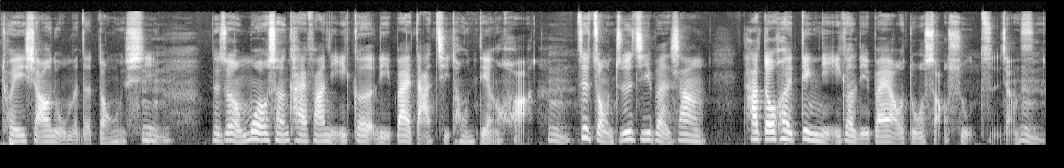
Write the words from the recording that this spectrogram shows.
推销我们的东西。嗯、那这种陌生开发，你一个礼拜打几通电话，嗯，这种就是基本上他都会定你一个礼拜要有多少数字这样子。嗯、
